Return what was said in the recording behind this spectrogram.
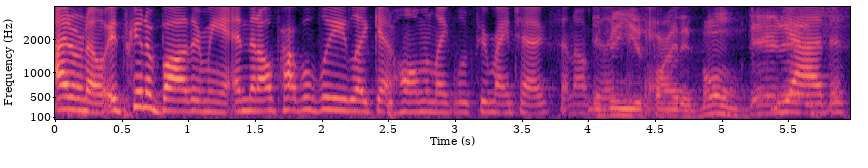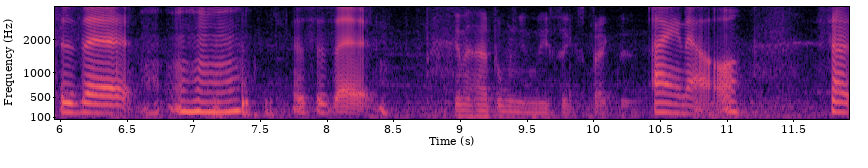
I don't know. It's gonna bother me, and then I'll probably like get home and like look through my texts, and I'll be And like, then you okay. find it. Boom. There it Yeah, is. this is it. Mm-hmm. This is it. It's gonna happen when you least expect it. I know. So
